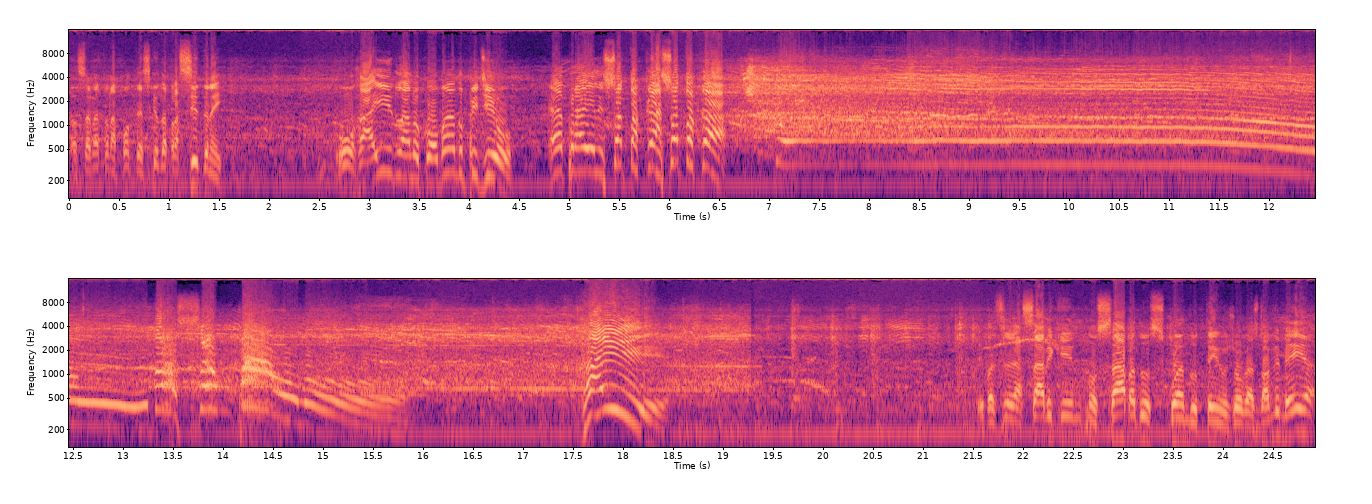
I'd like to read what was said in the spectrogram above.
Lançamento na ponta esquerda para Sidney. O Raí lá no comando pediu. É para ele só tocar, só tocar. Gol São Paulo. Raí! E você já sabe que nos sábados, quando tem o jogo às nove e meia,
